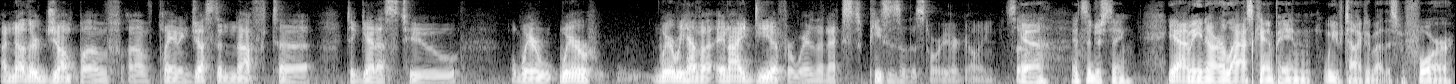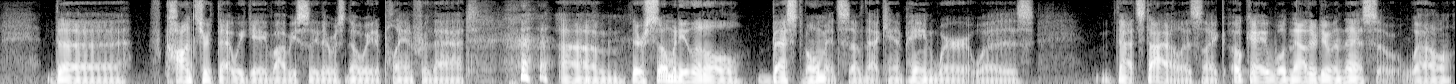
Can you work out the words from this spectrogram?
another jump of of planning just enough to to get us to where where where we have a, an idea for where the next pieces of the story are going. So Yeah, it's interesting. Yeah, I mean, our last campaign, we've talked about this before. The concert that we gave, obviously, there was no way to plan for that. um, there's so many little best moments of that campaign where it was that style. It's like, okay, well, now they're doing this. So, well,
